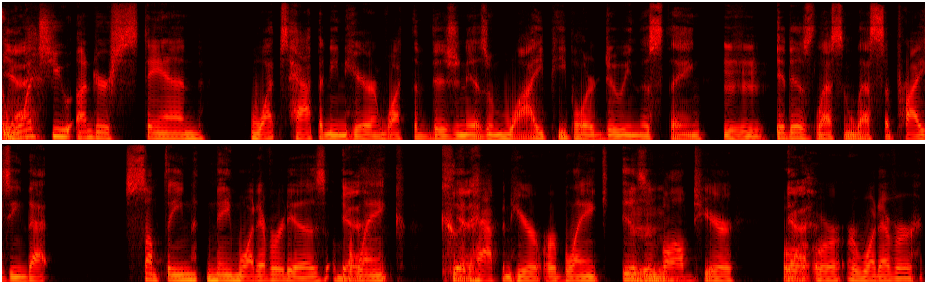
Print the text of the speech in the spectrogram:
Yeah. Once you understand what's happening here and what the vision is and why people are doing this thing, mm-hmm. it is less and less surprising that something, name whatever it is, yeah. blank could yeah. happen here or blank is mm-hmm. involved here or, yeah. or, or whatever.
